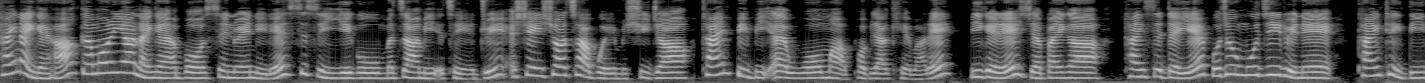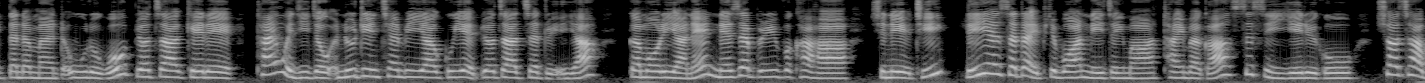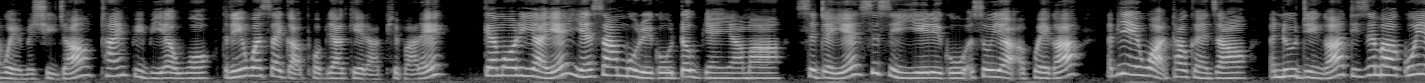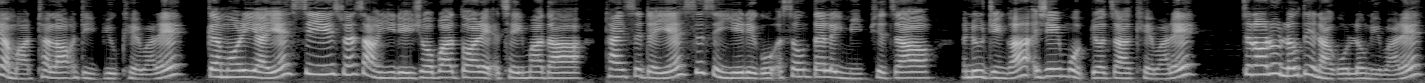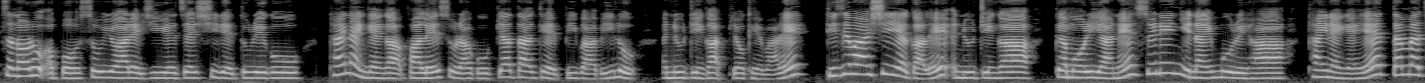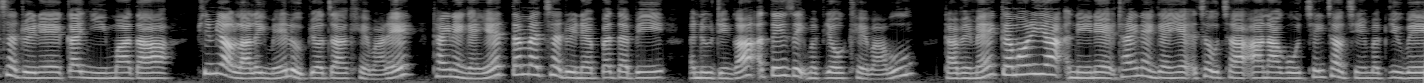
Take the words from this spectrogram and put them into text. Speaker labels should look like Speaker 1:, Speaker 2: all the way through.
Speaker 1: ထိုင်းနိုင်ငံဟာကမ္ဘောဒီးယားနိုင်ငံအပေါ်ဆင်နွှဲနေတဲ့စစ်စင်ရေးကိုမကြမီအချိန်အတွင်းအရှိန်လျှော့ချပွဲမရှိကြောင်းထိုင်း PBS Wall မှဖော်ပြခဲ့ပါတယ်။ပြီးခဲ့တဲ့ရက်ပိုင်းကထိုင်းစစ်တပ်ရဲ့ဗိုလ်ချုပ်မှုကြီးတွေနဲ့ထိုင်းထိပ်သီးတန်တမန်တအူးတို့ကို ပြောကြားခဲ့တဲ့ထိုင်းဝန်ကြီးချုပ်အနုတင်ချန်ပီယာကူရဲ့ပြောကြားချက်တွေအရကမ္ဘောဒီးယားနဲ့နယ်စပ်ပရိပခဟာယနေ့အထိလေးရက်ဆက်တိုက်ဖြစ်ပွားနေချိန်မှာထိုင်းဘက်ကစစ်စင်ရေးတွေကိုရှော့ချပွဲမရှိကြောင်းထိုင်း PBS Wall သတင်းဝက်ဆိုက်ကဖော်ပြခဲ့တာဖြစ်ပါတယ်။ကမ္ဘောဒီးယားရဲ့ရဲစမှုတွေကိုတုံ့ပြန်ရမှာစစ်တပ်ရဲ့စစ်စင်ရေးတွေကိုအစိုးရအဖွဲ့ကအပြည့်အဝထောက်ခံကြောင်းအနုတင်ကဒီဇင်ဘာ9ရက်မှာထပ်လောင်းအတည်ပြုခဲ့ပါတယ်။ကမ္ဘောဒီးယားရဲ့စစ်ရေးစွမ်းဆောင်ရည်တွေရောပါသွားတဲ့အချိန်မှသာထိုင်းစစ်တပ်ရဲ့စစ်စင်ရေးတွေကိုအဆုံးသတ်လိမ့်မည်ဖြစ်ကြောင်း အနုတင်ကအရေးမွတ်ပြောကြားခဲ့ပါတယ်။ကျွန်တော်တို့လှုပ်တင်တာကိုလုပ်နေပါတယ်။ကျွန်တော်တို့အပေါ်ဆိုးရွားတဲ့ရည်ရွယ်ချက်ရှိတဲ့သူတွေကိုထိုင်းနိုင်ငံကဗာလဲဆိုတာကိုပြသခဲ့ပြီးပါပြီလို့အနုတင်ကပြောခဲ့ပါတယ်။ဒီဇင်ဘာ10ရက်ကလည်းအနုတင်ကကမ္ဘောဒီးယားနဲ့ဆွေးနွေးညှိနှိုင်းမှုတွေဟာထိုင်းနိုင်ငံရဲ့တတ်မှတ်ချက်တွေနဲ့ကိုက်ညီမှသာဖြစ်မြောက်လာလိမ့်မယ်လို့ပြောကြားခဲ့ပါတယ်။ထိုင်းနိုင်ငံရဲ့တတ်မှတ်ချက်တွေနဲ့ပတ်သက်ပြီးအနုတင်ကအသေးစိတ်မပြောခဲ့ပါဘူး။ ဒါပေမဲ့ကမ္ဘောဒီးယားအနေနဲ့ထိုင်းနိုင်ငံရဲ့အချုပ်အခြာအာဏာကိုချိန်ချောက်ခြင်းမပြုဘဲ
